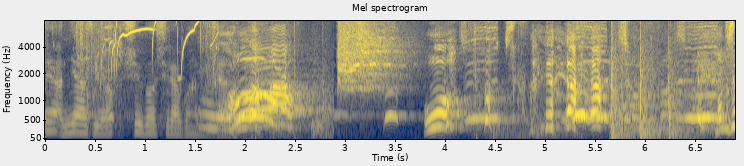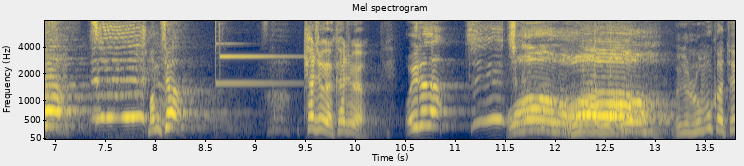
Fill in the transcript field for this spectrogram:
네 안녕하세요 슈거시라고 합니다. 멈춰. 멈춰. 켜줘요, 켜줘요. 어 일어나. 로봇 같아.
